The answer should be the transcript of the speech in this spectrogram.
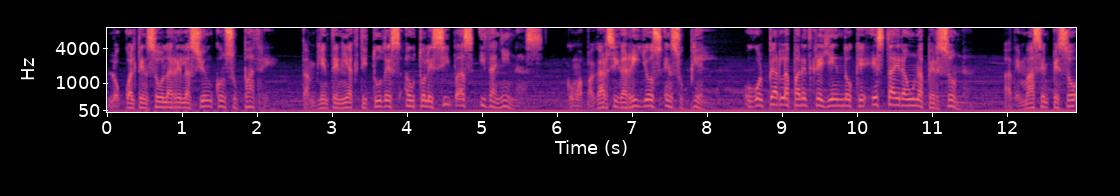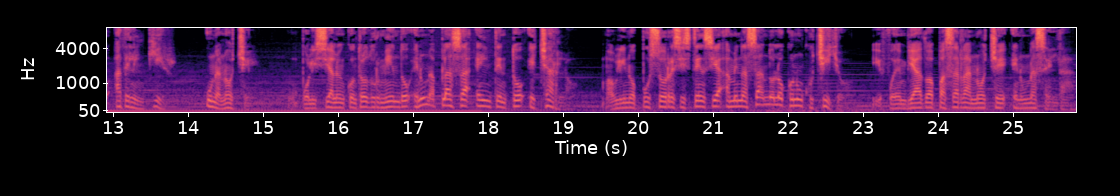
lo cual tensó la relación con su padre. También tenía actitudes autolesivas y dañinas, como apagar cigarrillos en su piel o golpear la pared creyendo que esta era una persona. Además empezó a delinquir. Una noche, un policía lo encontró durmiendo en una plaza e intentó echarlo. Maulino puso resistencia amenazándolo con un cuchillo y fue enviado a pasar la noche en una celda.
